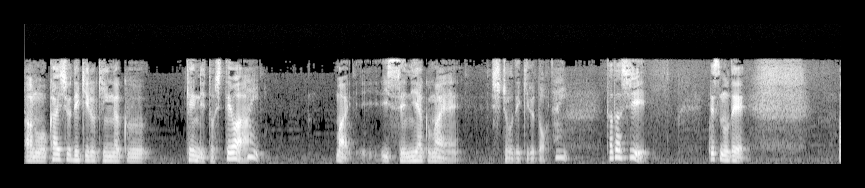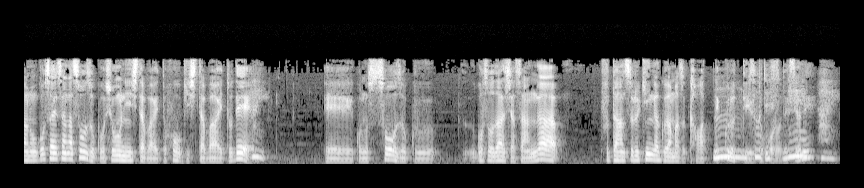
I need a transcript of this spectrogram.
あの、回収できる金額、権利としては、はい、まあ、1200万円主張できると。はい、ただし、ですので、あの、5歳さんが相続を承認した場合と放棄した場合とで、はい、えー、この相続、ご相談者さんが負担する金額がまず変わってくるっていうところですよね。はい、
